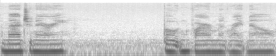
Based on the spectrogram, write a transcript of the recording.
imaginary boat environment right now?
